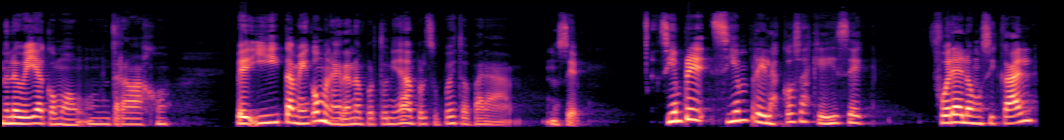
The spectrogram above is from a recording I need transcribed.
No lo veía como un trabajo. Y también como una gran oportunidad, por supuesto, para, no sé. Siempre, siempre las cosas que hice fuera de lo musical,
